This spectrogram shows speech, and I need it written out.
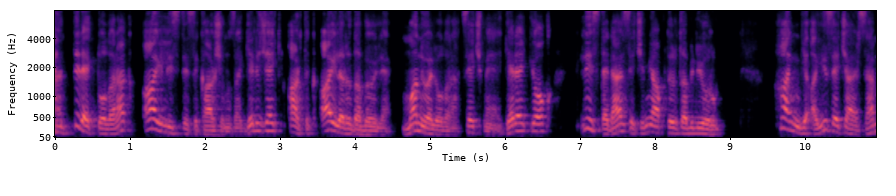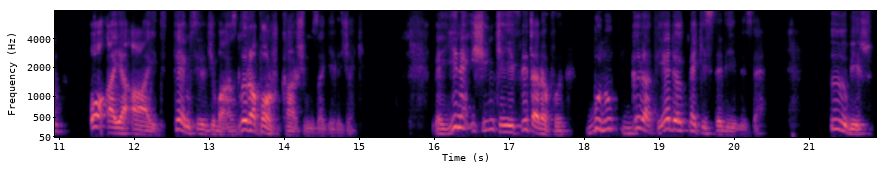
direkt olarak ay listesi karşımıza gelecek. Artık ayları da böyle manuel olarak seçmeye gerek yok. Listeden seçim yaptırtabiliyorum. Hangi ayı seçersem o aya ait temsilci bazlı rapor karşımıza gelecek. Ve yine işin keyifli tarafı bunu grafiğe dökmek istediğimizde. I1,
